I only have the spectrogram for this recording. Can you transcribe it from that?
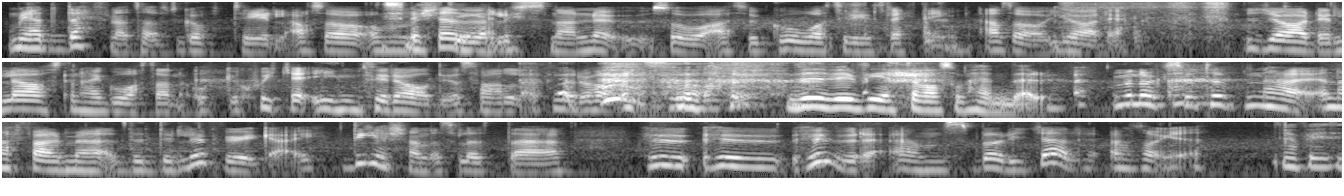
Men jag hade definitivt gått till, alltså om Släktingen. tjejen lyssnar nu så alltså gå till din släkting. Alltså gör det. Gör det, lös den här gåtan och skicka in till radiosvallet när du har ett svar. vi vill veta vad som händer. Men också typ den här, en affär med the delivery guy. Det kändes lite, hur, hur, hur ens börjar en sån grej? Jag vet inte.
